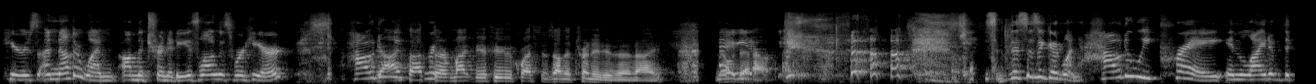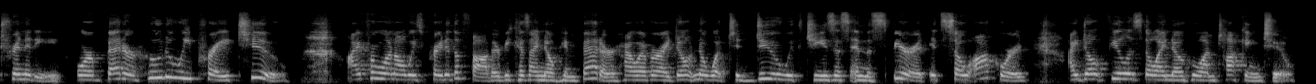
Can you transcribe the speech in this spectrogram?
here's another one on the Trinity. As long as we're here, how do yeah, I thought there might be a few questions on the Trinity tonight. No hey, doubt. this is a good one. How do we pray in light of the Trinity? Or better, who do we pray to? I, for one, always pray to the Father because I know him better. However, I don't know what to do with Jesus and the Spirit. It's so awkward. I don't feel as though I know who I'm talking to.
